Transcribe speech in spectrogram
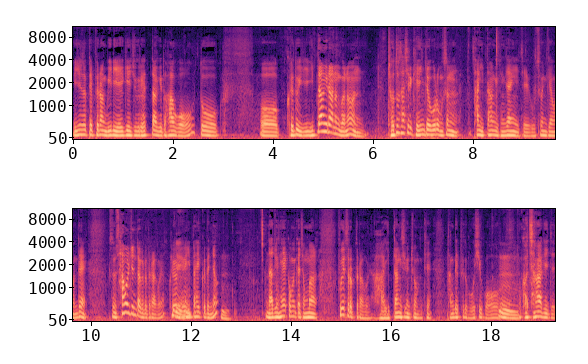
이준석 대표랑 미리 얘기해 주기로 했다기도 하고 또 어, 그래도 이 입당이라는 거는 저도 사실 개인적으로 무슨 당 입당한 게 굉장히 이제 우스운 경우인데 무슨 상을 준다 그러더라고요. 그래서 네. 입당했거든요. 음. 나중에 해보니까 정말 후회스럽더라고요. 아, 입당식은 좀 이렇게 당대표도 모시고, 음. 거창하게 이제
